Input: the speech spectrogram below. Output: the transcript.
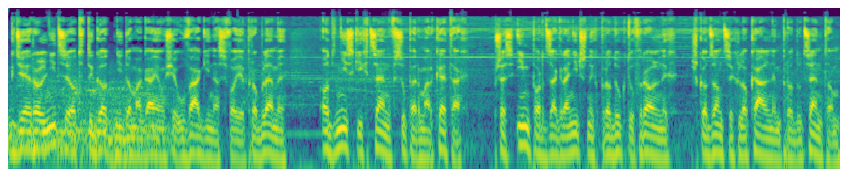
gdzie rolnicy od tygodni domagają się uwagi na swoje problemy, od niskich cen w supermarketach, przez import zagranicznych produktów rolnych szkodzących lokalnym producentom,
